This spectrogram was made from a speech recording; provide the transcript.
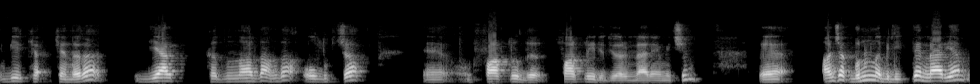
bir kenara diğer kadınlardan da oldukça e, farklıdır, farklıydı diyorum Meryem için. E, ancak bununla birlikte Meryem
